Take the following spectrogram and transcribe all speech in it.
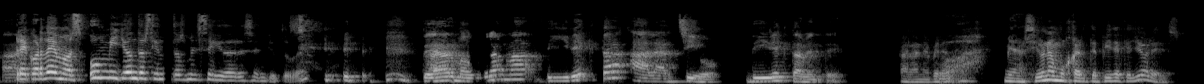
Bye. Recordemos, un millón doscientos mil seguidores en YouTube. ¿eh? Te arma un drama directa al archivo. Directamente. A la nevera. Mira, si una mujer te pide que llores,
